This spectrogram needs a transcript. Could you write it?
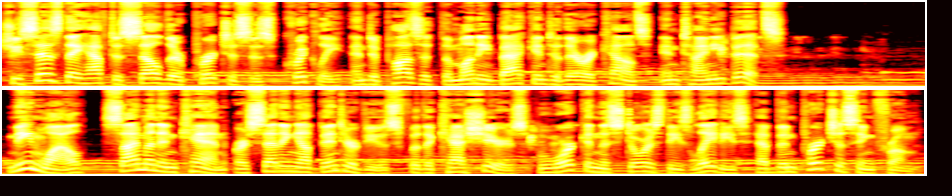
She says they have to sell their purchases quickly and deposit the money back into their accounts in tiny bits. Meanwhile, Simon and Ken are setting up interviews for the cashiers who work in the stores these ladies have been purchasing from.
